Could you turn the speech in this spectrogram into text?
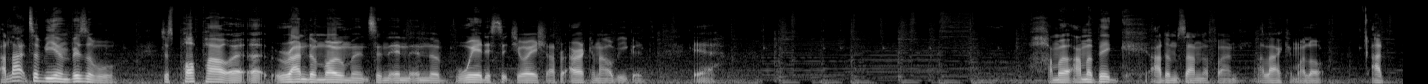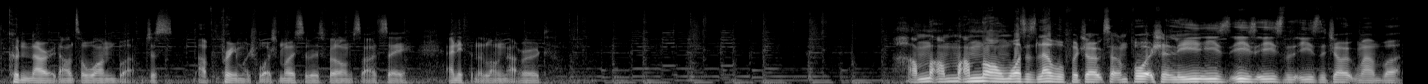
I'd like to be invisible. Just pop out at, at random moments in, in, in the weirdest situation. I, I reckon that'll be good. Yeah. I'm a, I'm a big Adam Sandler fan. I like him a lot. I couldn't narrow it down to one, but just I've pretty much watched most of his films, so I'd say anything along that road. I'm not, I'm, I'm not on Waz's level for jokes. Unfortunately, he's he's he's the he's the joke man. But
